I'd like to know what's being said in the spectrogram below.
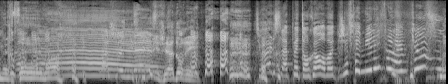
Merci, moi. J'ai adoré. tu vois, elle se la pète encore en mode Je fais mieux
